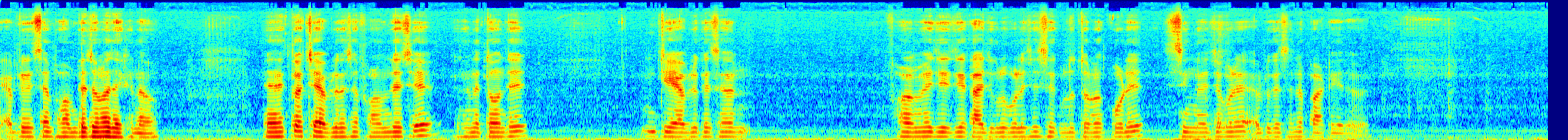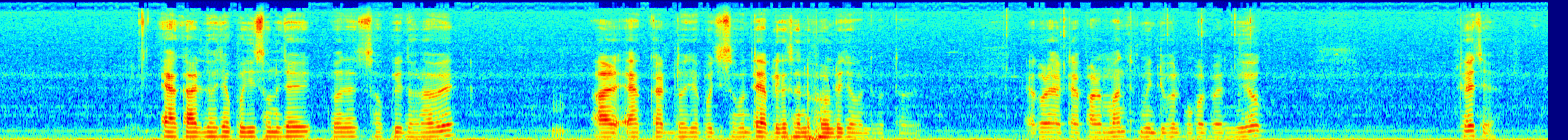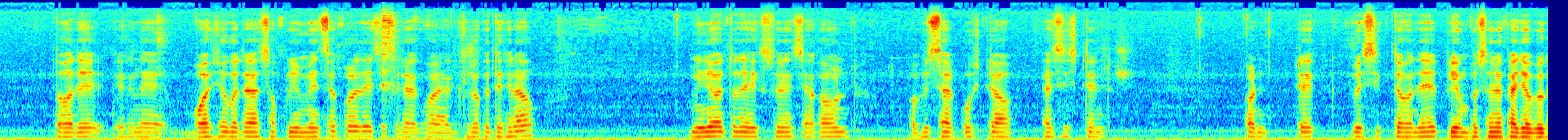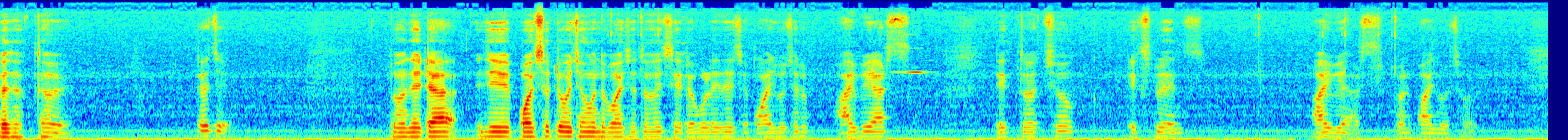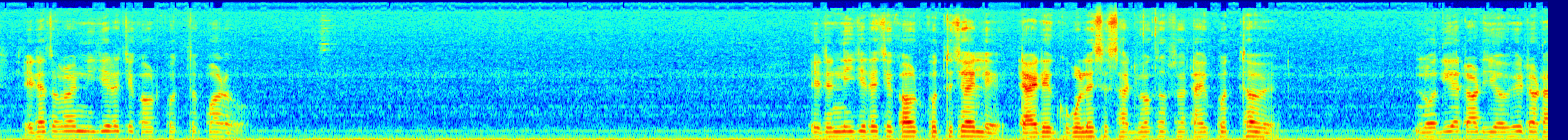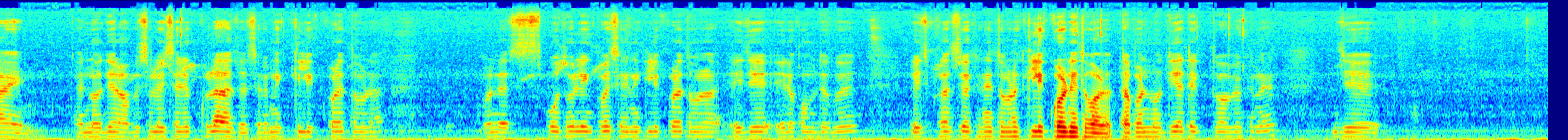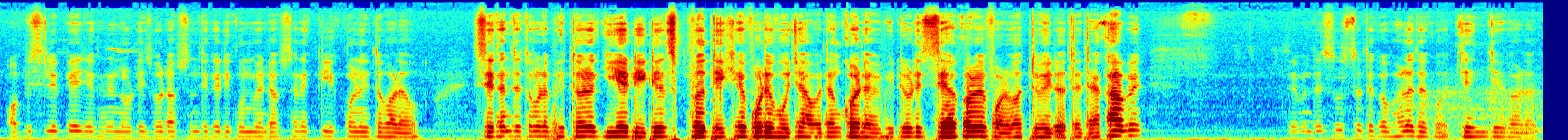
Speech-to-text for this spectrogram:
অ্যাপ্লিকেশান ফর্মটা তোমরা দেখে নাও। এখানে দেখতে পাচ্ছ অ্যাপ্লিকেশান ফর্ম দিয়েছে। এখানে তোমাদের যে অ্যাপ্লিকেশান ফর্মে যে যে কাজগুলো বলেছে, সেগুলো তোমরা করে সিগনেচার করে অ্যাপ্লিকেশনে পাঠিয়ে দেবে। এক আট দু হাজার পঁচিশ অনুযায়ী তোমাদের সব কিছু ধরাবে আর এক আট দু হাজার পঁচিশের মধ্যে অ্যাপ্লিকেশনের ফর্মটি জমা দিতে করতে হবে। এরপরে একটা per month mid day meal প্রকল্পের নিয়োগ। ঠিক আছে? তোমাদের এখানে বয়সকতা সব কিছু মেনশন করে দিয়েছে, সেটা একবার এক ঝলকে দেখে নাও। মিনিমাম তোমাদের experience account officer post of assistant contact basic তোমাদের পিএম পোষণের কাজে অভিজ্ঞতা থাকতে হবে। ঠিক আছে? তোমাদের এটা যে পঁয়ষট্টি বছরের মধ্যে বয়স হতে হবে সেটা বলে দিয়েছে। পাঁচ বছর ফাইভ ইয়ার্স দেখতে পাচ্ছ এক্সপিরিয়েন্স ফাইভ ইয়ার্স মানে পাঁচ বছর। এটা তোমরা নিজেরা চেক আউট করতে পারো। এটা নিজেরা চেক আউট করতে চাইলে ডাইরেক্ট গুগলে এসে সার্চ বক্স অপশনে টাইপ করতে হবে। নদিয়া ডট জিওভি ডট আইন নদিয়ার অফিসিয়াল ওয়েবসাইট খোলা আসবে সেখানে ক্লিক করে তোমরা মানে প্রথম লিঙ্ক পাবে, সেখানে ক্লিক করে তোমরা এই যে এরকম দেখবে পেজ খোলা এখানে তোমরা ক্লিক করে নিতে পারো। তারপর নদিয়া দেখতে পাবে এখানে যে অফিসিয়ালি পেজ এখানে নোটিশ বোর্ড অপশন থেকে রিক্রুটমেন্ট অপশানে ক্লিক করে নিতে পারো। সেখান থেকে তোমরা ভিতরে গিয়ে ডিটেলস পুরো দেখে পড়ে বুঝে আবেদন করে নেবে। ভিডিওটি শেয়ার করবে পরবর্তী ভিডিওতে দেখা হবে। সে সুস্থ থেকো ভালো থেকো চেঞ্জে ভারত।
